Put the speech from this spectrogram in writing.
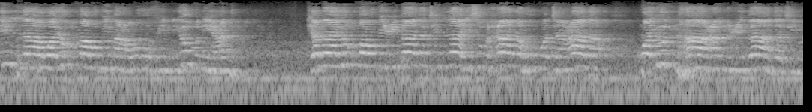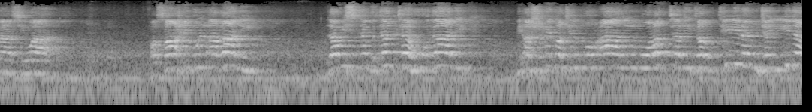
إلا ويؤمر بمعروف يغني عنه كما يؤمر بعبادة الله سبحانه وتعالى وينهى عن عبادة ما سواه. فصاحب الأغاني لو استبدلته ذلك بأشرطة القرآن المرتل ترتيلا جيدا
